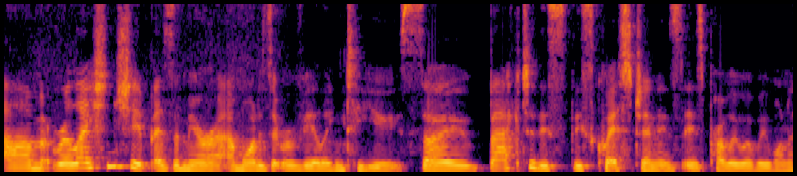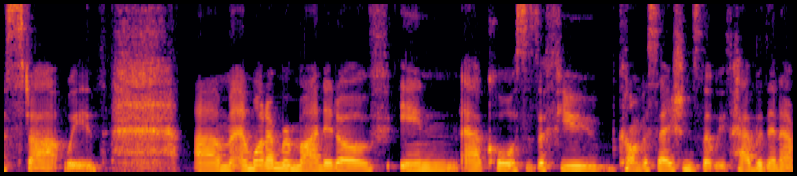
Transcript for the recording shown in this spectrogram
um, relationship as a mirror, and what is it revealing to you? So, back to this this question is is probably where we want to start with. Um, and what I'm reminded of in our course is a few conversations that we've had within our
